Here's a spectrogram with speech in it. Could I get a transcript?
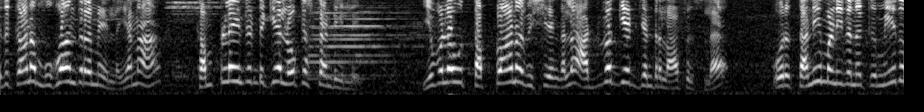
இதுக்கான முகாந்திரமே இல்லை. ஏன்னா கம்ப்ளைண்ட்டுக்கே லோக்கஸ்டாண்டி இல்லை. இவ்வளவு தப்பான விஷயங்களை அட்வொகேட் ஜெனரல் ஆஃபீஸில் ஒரு தனி மனிதனுக்கு மீது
